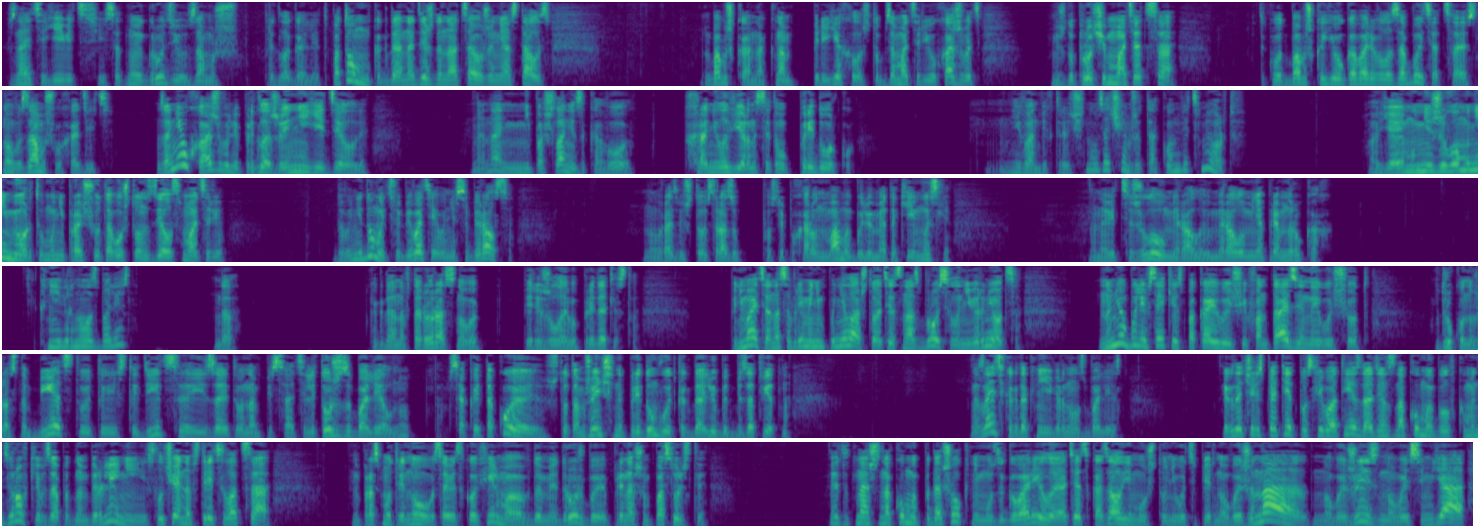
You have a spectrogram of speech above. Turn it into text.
Знаете, ей ведь и с одной грудью замуж предлагали. Это потом, когда надежды на отца уже не осталось. Бабушка, она к нам переехала, чтобы за матерью ухаживать. Между прочим, мать отца — так вот, бабушка ее уговаривала забыть отца и снова замуж выходить. За ней ухаживали, предложения ей делали. Она не пошла ни за кого, хранила верность этому придурку. Иван Викторович, ну зачем же так? Он ведь мертв. А я ему ни живому, ни мертвому не прощу того, что он сделал с матерью. Да вы не думайте, убивать я его не собирался. Ну, разве что сразу после похорон мамы были у меня такие мысли — она ведь тяжело умирала, и умирала у меня прямо на руках. К ней вернулась болезнь? Да. Когда она второй раз снова пережила его предательство. Понимаете, она со временем поняла, что отец нас бросил и не вернется. Но у нее были всякие успокаивающие фантазии на его счет. Вдруг он ужасно бедствует и стыдится из-за этого нам писать. Или тоже заболел. Ну, там всякое такое, что там женщины придумывают, когда любят безответно. Но знаете, когда к ней вернулась болезнь? Когда через пять лет после его отъезда один знакомый был в командировке в Западном Берлине и случайно встретил отца на просмотре нового советского фильма в Доме дружбы при нашем посольстве. Этот наш знакомый подошел к нему, заговорил, и отец сказал ему, что у него теперь новая жена, новая жизнь, новая семья.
